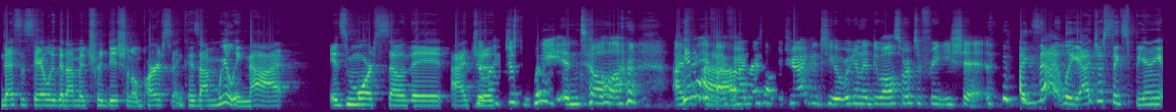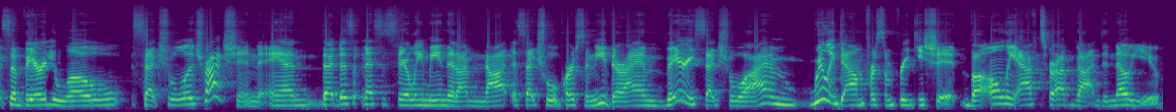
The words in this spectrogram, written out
necessarily that I'm a traditional person because I'm really not. It's more so that I just like, just wait until I, I yeah. if I find myself attracted to you, we're gonna do all sorts of freaky shit. exactly. I just experience a very low sexual attraction, and that doesn't necessarily mean that I'm not a sexual person either. I am very sexual. I am really down for some freaky shit, but only after I've gotten to know you.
